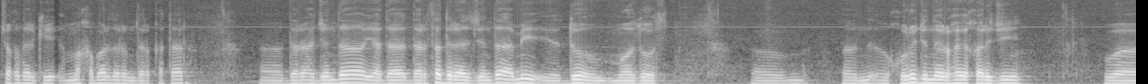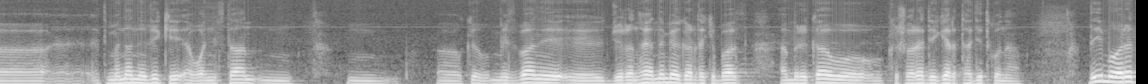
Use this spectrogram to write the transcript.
چقدر که ما خبر دارم در قطر در اجنده یا در صدر اجنده امی دو موضوع خروج نیروهای خارجی و اطمینان دی که افغانستان میزبان جران های نمیگرده که باز امریکا و کشورهای دیگر تهدید کنه دی مورد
